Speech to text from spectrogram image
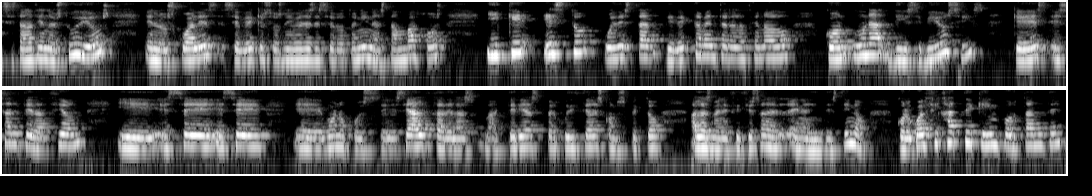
se están haciendo estudios en los cuales se ve que esos niveles de serotonina están bajos y que esto puede estar directamente relacionado con una disbiosis, que es esa alteración y ese, ese eh, bueno, pues ese alza de las bacterias perjudiciales con respecto a las beneficiosas en el, intestino. Con lo cual, fíjate qué importante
